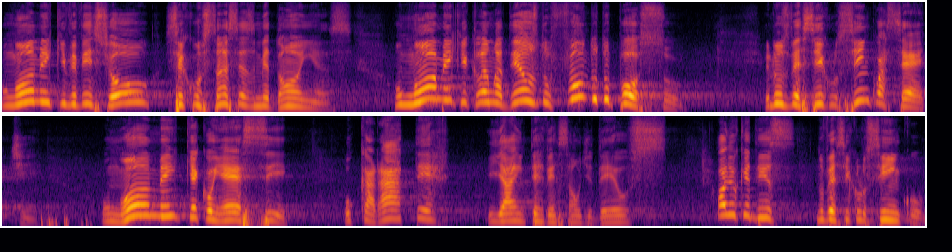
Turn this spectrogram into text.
Um homem que vivenciou circunstâncias medonhas. Um homem que clama a Deus do fundo do poço e nos versículos 5 a 7, um homem que conhece o caráter e a intervenção de Deus. Olha o que diz no versículo 5:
